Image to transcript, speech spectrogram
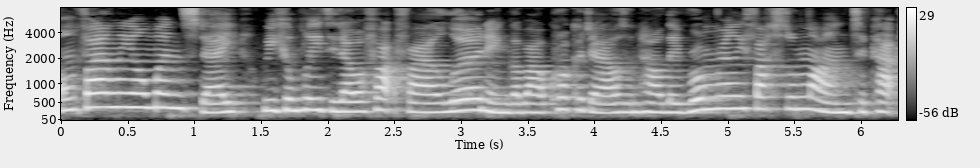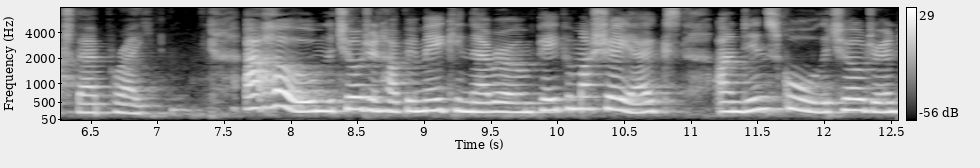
And finally on Wednesday, we completed our fact file learning about crocodiles and how they run really fast on land to catch their prey. At home, the children have been making their own paper mache eggs, and in school, the children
